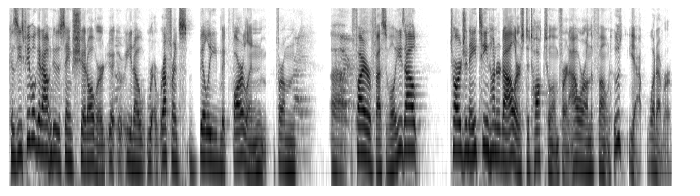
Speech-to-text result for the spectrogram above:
Because these people get out and do the same shit over. You- know, re- reference Billy McFarland from Right. uh, Fyre Festival. He's out charging eighteen hundred dollars to talk to him for an hour on the phone. Who's yeah, whatever.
